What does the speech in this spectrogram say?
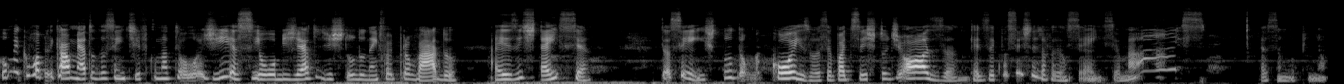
como é que eu vou aplicar o método científico na teologia se o objeto de estudo nem foi provado? A existência. Então, assim, estudo é uma coisa, você pode ser estudiosa, não quer dizer que você esteja fazendo ciência, mas essa é a minha opinião.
